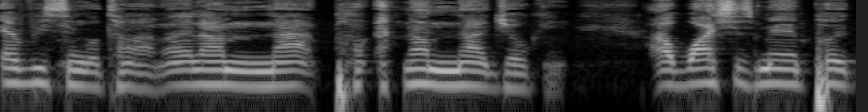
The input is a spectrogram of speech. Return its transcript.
every single time, and I'm not. And I'm not joking. I watched this man put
